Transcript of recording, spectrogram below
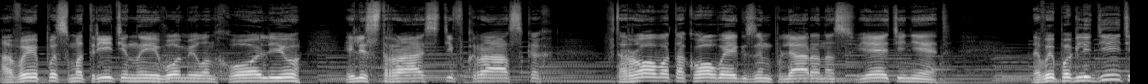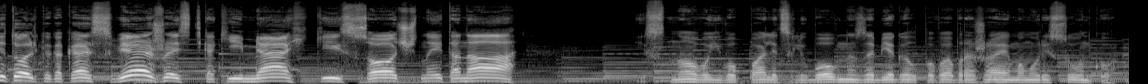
«А вы посмотрите на его меланхолию или страсти в красках. Второго такого экземпляра на свете нет. Да вы поглядите только, какая свежесть, какие мягкие, сочные тона!» И снова его палец любовно забегал по воображаемому рисунку –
